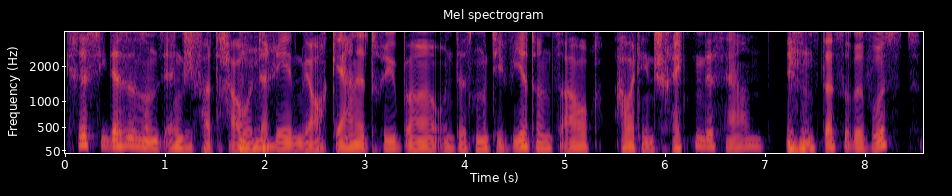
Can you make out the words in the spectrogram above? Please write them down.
Christi, das ist uns irgendwie vertraut. Mhm. Da reden wir auch gerne drüber und das motiviert uns auch. Aber den Schrecken des Herrn, ist Mhm. uns das so bewusst?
